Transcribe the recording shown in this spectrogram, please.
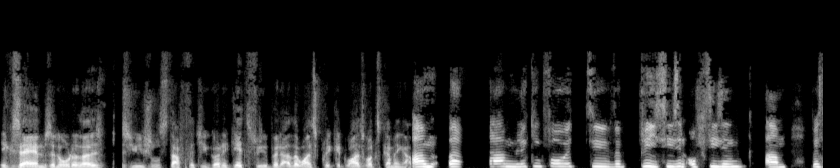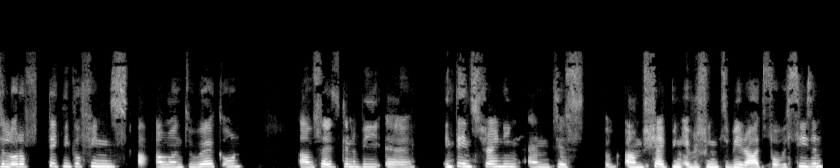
exams and all of those usual stuff that you've got to get through. But otherwise, cricket wise, what's coming up? Um, well, I'm looking forward to the pre-season, off-season. Um, there's a lot of technical things I want to work on. Um, so it's gonna be uh intense training and just um shaping everything to be right for the season.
